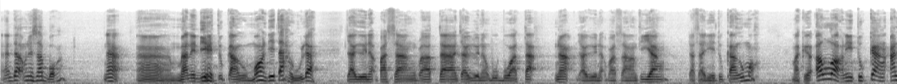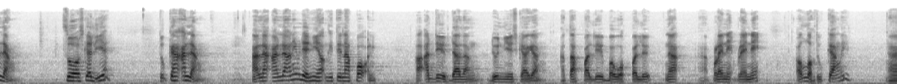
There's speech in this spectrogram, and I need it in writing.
Tak mana sabar. Nak? Ha. Mana dia tukang rumah dia tahulah cara nak pasang rata, cara nak bubuh atap, nak cara nak pasang tiang. Dasar dia tukang rumah. Maka Allah ni tukang alam. So sekali ya. Tukang alam. Alam-alam ni benda ni yang kita nampak ni. Hak ada dalam dunia sekarang. Atas kepala, bawah kepala. Nak ha, planet-planet. Allah tukang ni. Ha.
